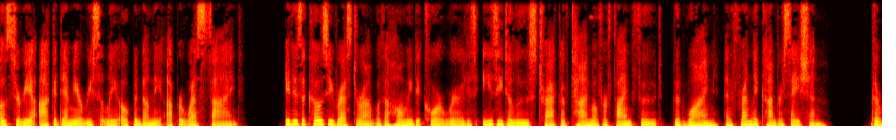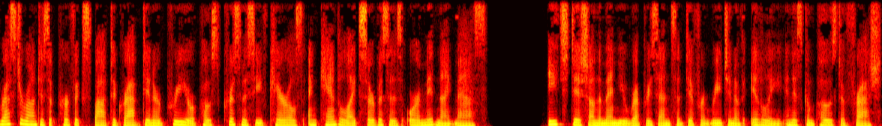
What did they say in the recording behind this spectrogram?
Osteria Accademia recently opened on the Upper West Side. It is a cozy restaurant with a homey decor where it is easy to lose track of time over fine food, good wine, and friendly conversation. The restaurant is a perfect spot to grab dinner pre or post Christmas Eve carols and candlelight services or a midnight mass. Each dish on the menu represents a different region of Italy and is composed of fresh,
